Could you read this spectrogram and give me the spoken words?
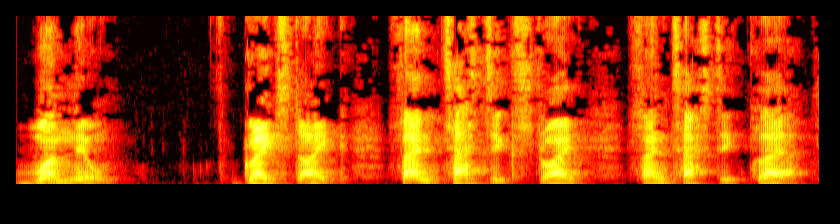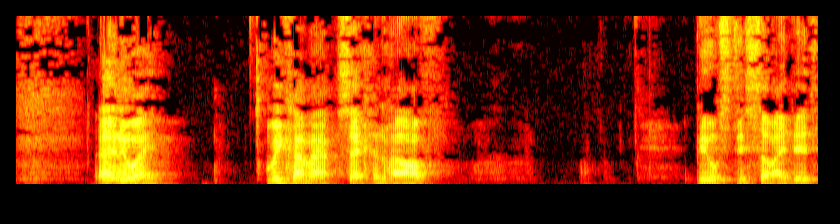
1-0. Great strike. Fantastic strike fantastic player. Anyway, we come out second half. Beale's decided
